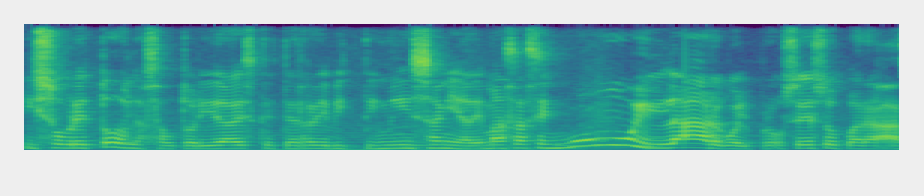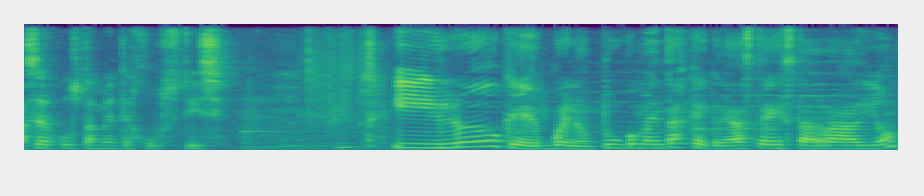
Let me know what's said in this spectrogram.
y sobre todo las autoridades que te revictimizan y además hacen muy largo el proceso para hacer justamente justicia. Y luego que, bueno, tú comentas que creaste esta radio,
